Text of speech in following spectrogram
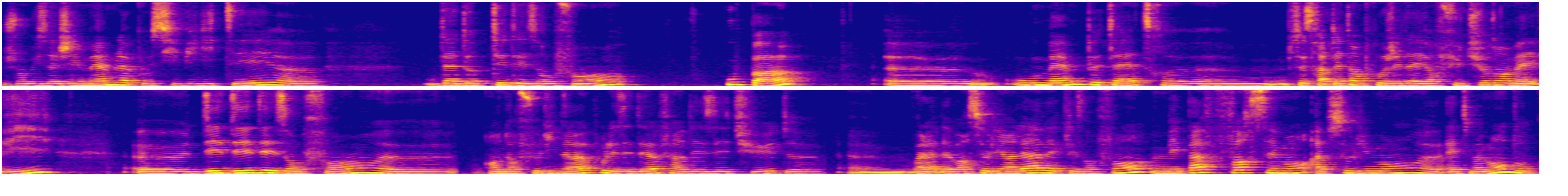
J'envisageais même la possibilité d'adopter des enfants ou pas. ou même peut-être, ce sera peut-être un projet d'ailleurs futur dans ma vie, euh, d'aider des enfants euh, en orphelinat pour les aider à faire des études. Euh, voilà, d'avoir ce lien-là avec les enfants, mais pas forcément absolument être maman. Donc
